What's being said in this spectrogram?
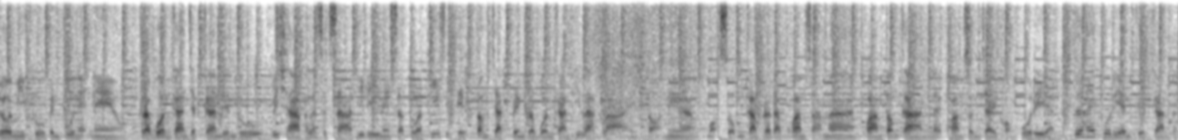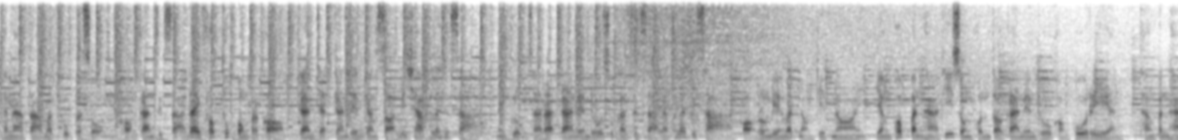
โดยมีครูเป็นผู้แนะแนว กระบวนการจัดการเรียนรู้ วิชาพละศึกษาที่ดีในศตวรรษที่ 11 ต้องจัดเป็นกระบวนการที่หลากหลาย ต่อเนื่อง เหมาะสมกับระดับความสามารถ ความต้องการและความสนใจของผู้เรียน เพื่อให้ผู้เรียนเกิดการพัฒนาตามวัตถุประสงค์ของการศึกษาได้ครบทุกองค์ประกอบ การจัดการเรียนการสอนวิชาพละศึกษา ในกลุ่มสาระการเรียนรู้สุขศึกษาและพละศึกษาของโรงเรียนวัดหนองเกตน้อย ยังพบปัญหาที่ส่งผลต่อการเรียนรู้ของผู้เรียน ทั้งปัญหา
